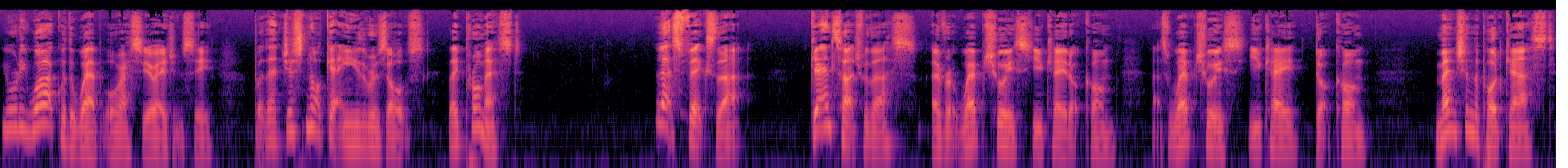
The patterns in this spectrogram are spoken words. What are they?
you already work with a web or SEO agency, but they're just not getting you the results they promised. Let's fix that. Get in touch with us over at webchoiceuk.com. That's webchoiceuk.com. Mention the podcast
